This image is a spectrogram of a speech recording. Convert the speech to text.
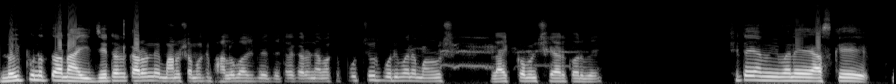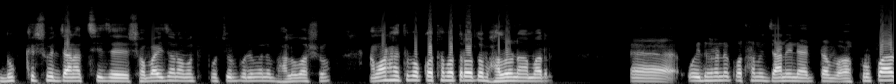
নৈপুণ্যতা নাই, যেটার কারণে মানুষ আমাকে ভালোবাসবে, যেটার কারণে আমাকে প্রচুর পরিমাণে মানুষ লাইক কমেন্ট শেয়ার করবে। সেটাই আমি মানে আজকে দুঃখের সহিত জানাচ্ছি যে সবাই যেন আমাকে প্রচুর পরিমাণে ভালোবাসো। আমার হয়তো বা কথাবার্তা অত ভালো না, আমার ওই ধরনের কথা আমি জানি না। একটা প্রপার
